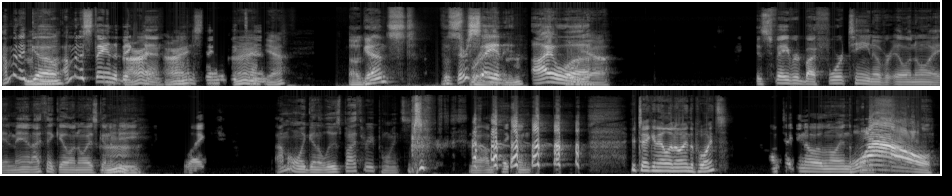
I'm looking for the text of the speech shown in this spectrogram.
I'm gonna go. I'm gonna stay in the Big Mm-hmm. All right, Ten. all I'm gonna stay in the Big All Ten. right, yeah. Against the They're spread. saying Iowa Oh yeah. is favored by 14 over Illinois, and man, I think Illinois is going to Mm. be like, I'm only going to lose by three points. no, I'm taking, You're taking Illinois in the points. I'm taking Illinois in the points. Wow,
